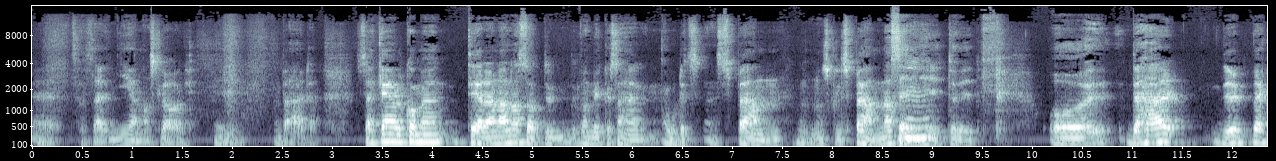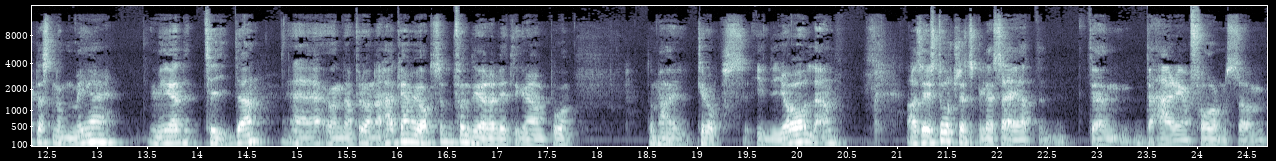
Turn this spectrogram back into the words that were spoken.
Eh, så att säga, genomslag i världen. Sen kan jag väl kommentera en annan sak. Det var mycket så här ordet spänn. Man skulle spänna sig mm. hit och dit. Och det här det utvecklas nog mer med tiden eh, undan för undan. Här kan vi också fundera lite grann på de här kroppsidealen. Alltså i stort sett skulle jag säga att den, det här är en form som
